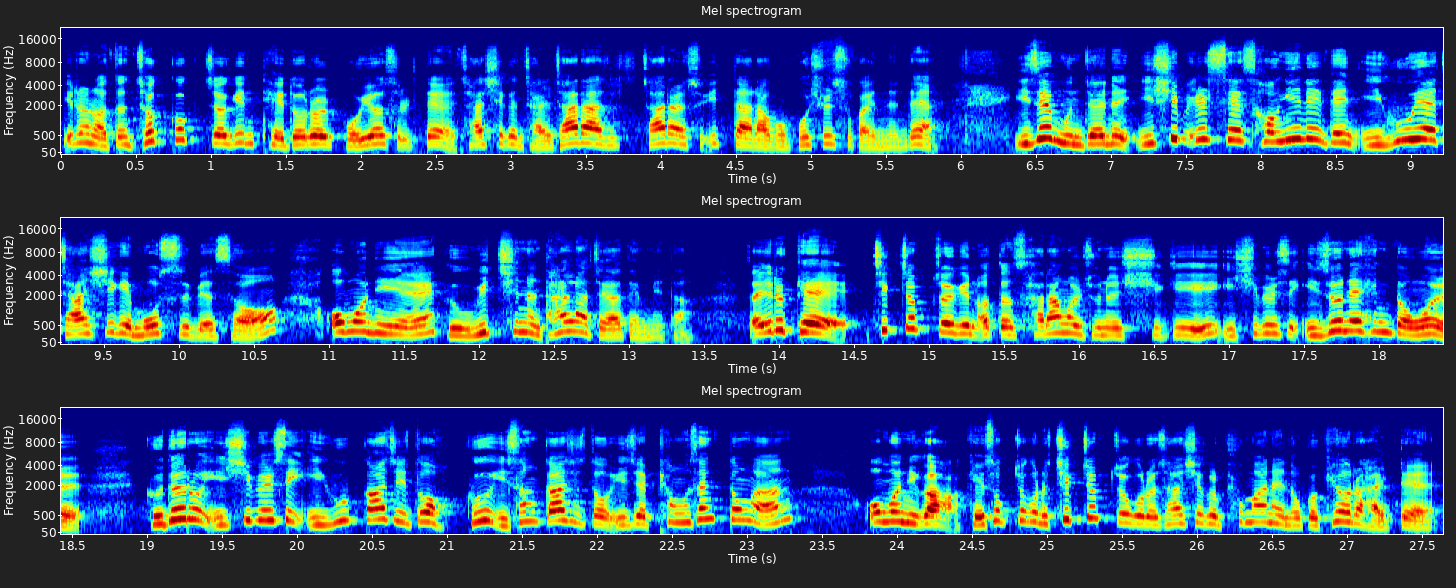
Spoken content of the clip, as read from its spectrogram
이런 어떤 적극적인 태도를 보였을 때 자식은 잘 자랄, 자랄 수 있다라고 보실 수가 있는데 이제 문제는 21세 성인이 된 이후의 자식의 모습에서 어머니의 그 위치는 달라져야 됩니다. 자, 이렇게 직접적인 어떤 사랑을 주는 시기 21세 이전의 행동을 그대로 21세 이후까지도 그 이상까지도 이제 평생 동안 어머니가 계속적으로 직접적으로 자식을 품 안에 놓고 케어를 할 때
